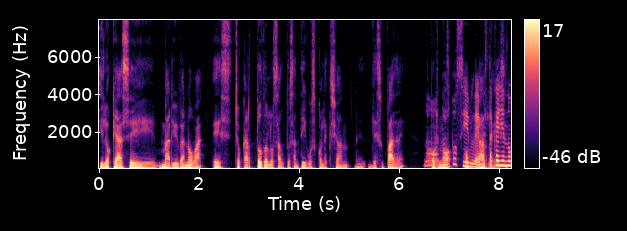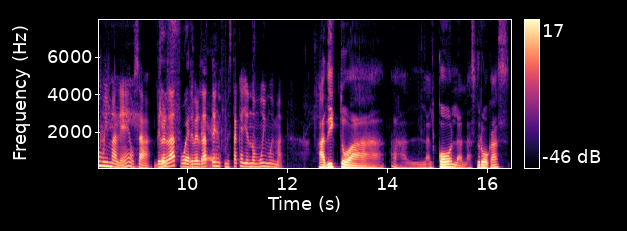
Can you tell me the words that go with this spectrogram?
Y lo que hace Mario Ivanova es chocar todos los autos antiguos colección eh, de su padre. No, por no, no es posible. Me está cayendo muy mal, ¿eh? O sea, de Qué verdad, fuerte, de verdad ¿eh? me está cayendo muy, muy mal. Adicto a- al alcohol, a las drogas,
